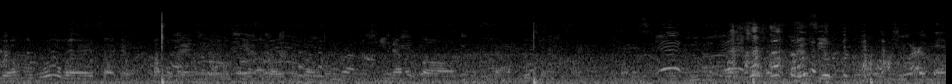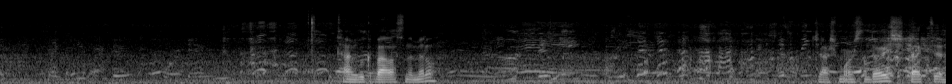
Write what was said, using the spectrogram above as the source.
You know, when we're away, it's like a couple days ago, she's away from home. She never called. Busy. working. Tommy Bukavalis in the middle. Josh Morrison Deutsch back to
